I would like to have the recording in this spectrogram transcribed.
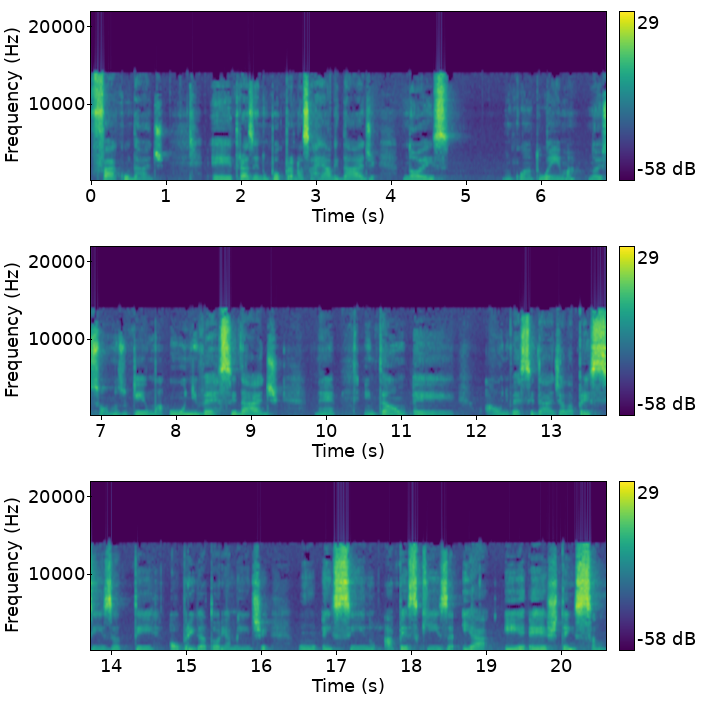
faculdade. É, trazendo um pouco para a nossa realidade, nós, enquanto EMA, nós somos o que? Uma universidade, né? Então, é, a universidade, ela precisa ter obrigatoriamente um ensino, a pesquisa e a extensão.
